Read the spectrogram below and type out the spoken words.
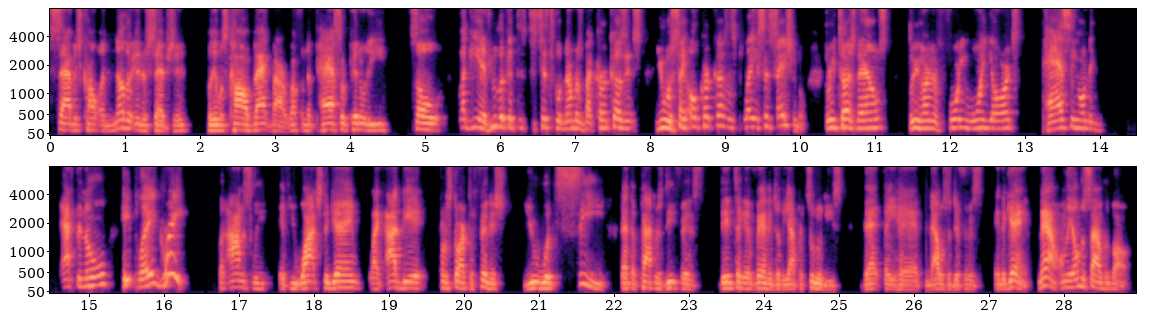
Savage caught another interception, but it was called back by a roughing the passer penalty. So again, if you look at the statistical numbers by Kirk Cousins, you will say, oh, Kirk Cousins played sensational. Three touchdowns, 341 yards passing on the afternoon. He played great. But honestly, if you watch the game like I did from start to finish, you would see that the Packers defense didn't take advantage of the opportunities that they had. And that was the difference in the game. Now, on the other side of the ball,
